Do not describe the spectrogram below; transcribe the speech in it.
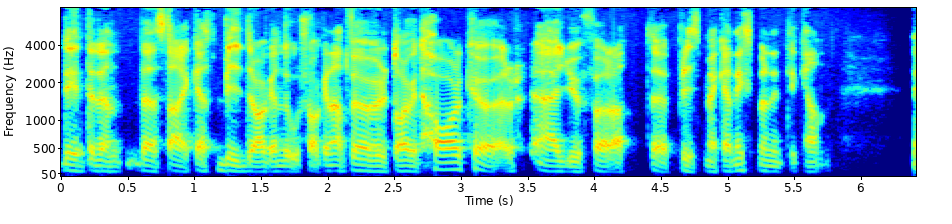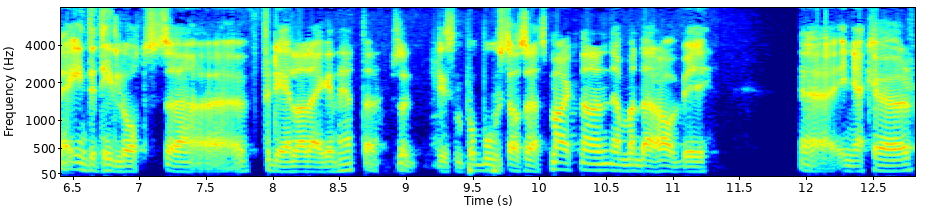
det är inte den, den starkast bidragande orsaken. Att vi överhuvudtaget har köer är ju för att eh, prismekanismen inte kan inte tillåts fördela lägenheter. Så liksom på bostadsrättsmarknaden, ja, men där har vi eh, inga köer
